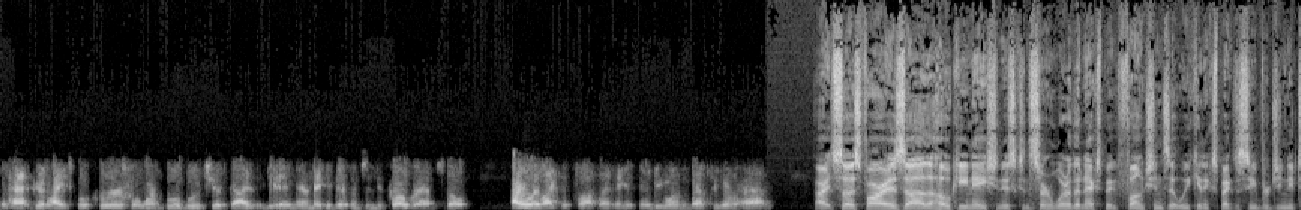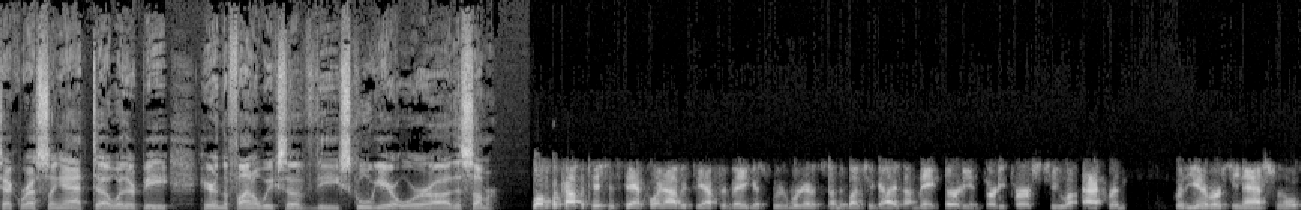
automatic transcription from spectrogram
that had good high school careers, but weren't blue blue chip guys that get in there and make a difference in your program. So I really like this class. I think it's going to be one of the best we've ever had. All right. So, as far as uh, the Hokie Nation is concerned, what are the next big functions that we can expect to see Virginia Tech wrestling at, uh, whether it be here in the final weeks of the school year or uh, this summer? Well, from a competition standpoint, obviously after Vegas, we're, we're going to send a bunch of guys on May 30 and 31st to uh, Akron for the University Nationals.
